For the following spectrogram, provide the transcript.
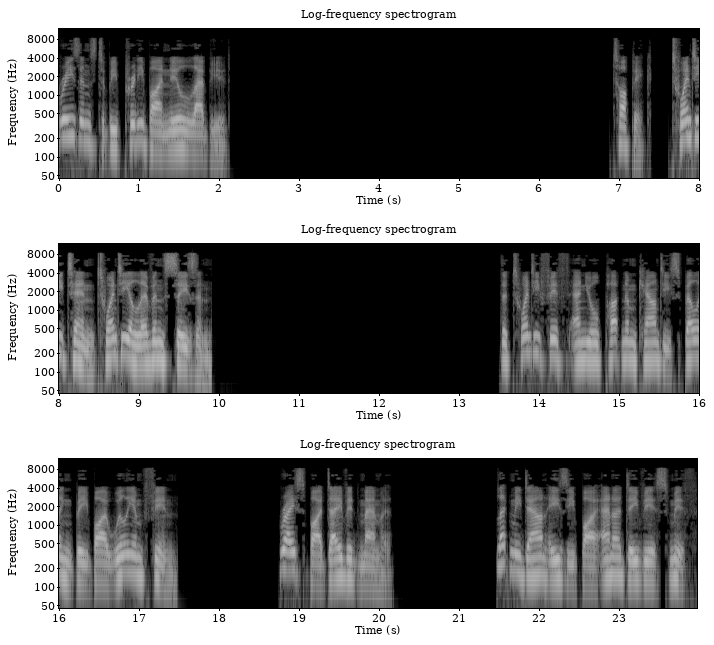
Reasons to be Pretty by Neil LaBute Topic 2010-2011 season. The 25th annual Putnam County Spelling Bee by William Finn Race by David Mamet. Let Me Down Easy by Anna Deavere Smith.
